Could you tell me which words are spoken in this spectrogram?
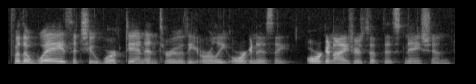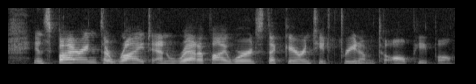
for the ways that you worked in and through the early organizers of this nation, inspiring to write and ratify words that guaranteed freedom to all people.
